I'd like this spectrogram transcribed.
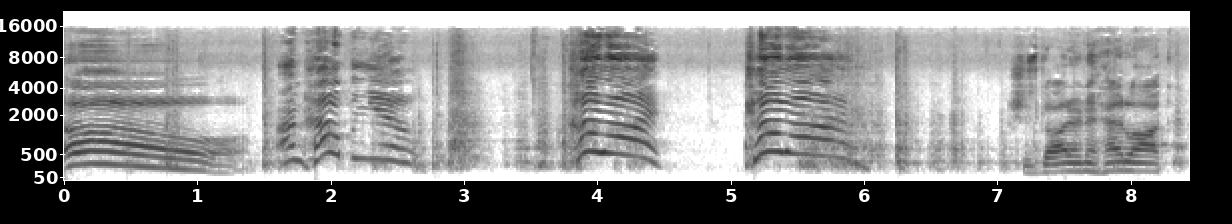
Oh! I'm helping you! Come on! Come on! She's got in a headlock.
